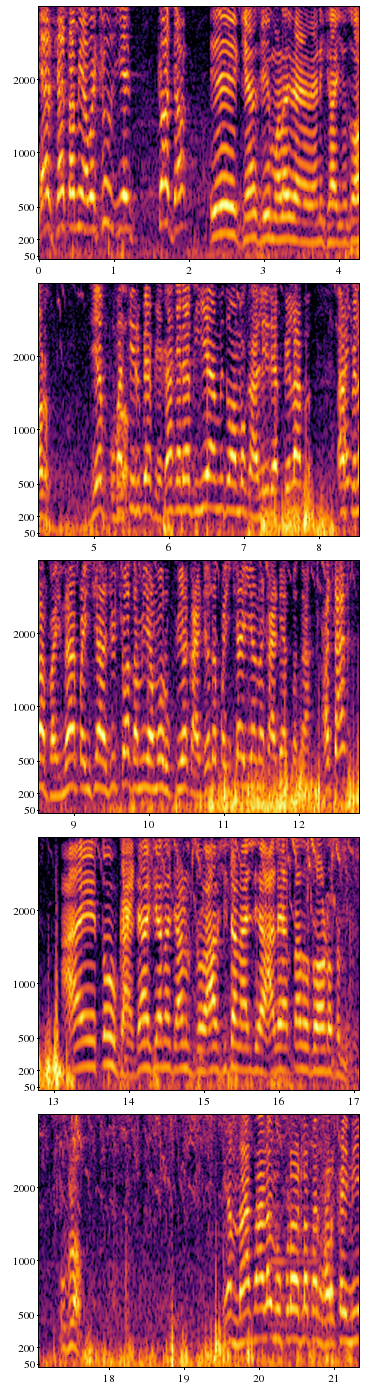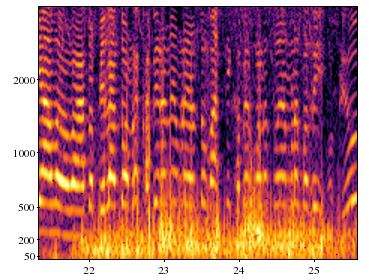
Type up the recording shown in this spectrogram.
ઘેર છે તમે હવે શું એ ચો જાઓ એ ક્યાં જે મળે વેણી ખાઈ ગયો જોડો જે પચીસ રૂપિયા ભેગા કર્યા હતા એ અમે તો આમાં ખાલી રહ્યા. પેલા આ પેલા ભાઈના પૈસા હજુ ચો તમે આમાં રૂપિયા કાઢ્યો તો પૈસા અહીંયા કાઢ્યા બધા. હતા હા એ તો કાઢ્યા છે અને જાણું તો આવશી તા નાલી દે હાલે હતા તો દોડો તમે. ઉપડો એમ ના ચાલે ને ઉપડો એટલે પણ હરખાઈ નહીં આવે. આ તો પેલા તો હમણાં ખબર નહીં હમણાં એમ તો વાતની ખબર પડે તો હમણાં પછી. ઉપડ્યો?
